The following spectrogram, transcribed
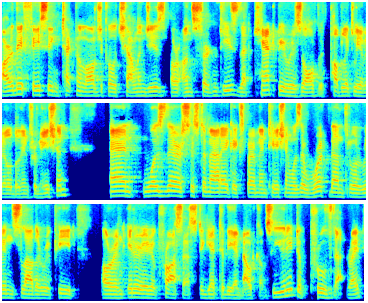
Are they facing technological challenges or uncertainties that can't be resolved with publicly available information? And was there systematic experimentation? Was there work done through a rinse, lather, repeat, or an iterative process to get to the end outcome? So you need to prove that, right?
